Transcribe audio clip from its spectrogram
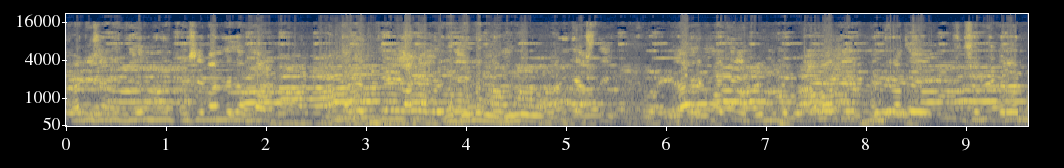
काठीसाठी देण म्हणून पैसे बांधले जातात. अंदाजे तीन लाखापर्यंत असते. या रकमेची गावाचे मंदिराचे सुशोभीकरण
